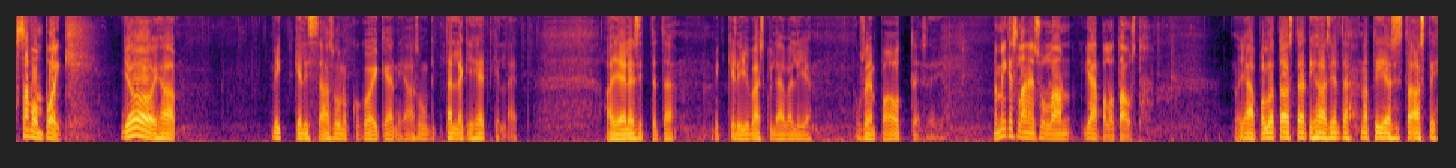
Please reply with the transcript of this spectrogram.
Savon poiki. Joo, ihan Mikkelissä asunut koko ikäni ja asunkin tälläkin hetkellä. Että ajelen sitten tätä Mikkeli Jyväskylän väliä useampaan otteeseen. No mikä sellainen sulla on jääpallotausta? No jääpallo taas täältä ihan sieltä Natiasista asti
